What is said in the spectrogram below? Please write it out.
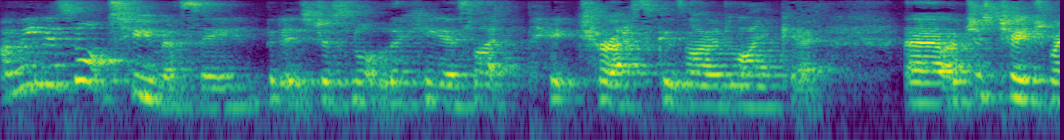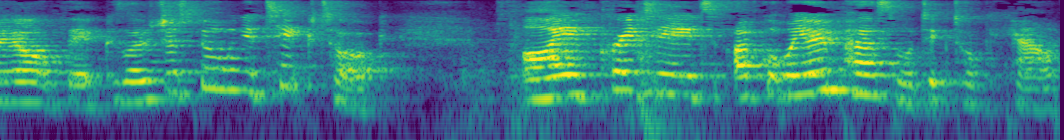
I mean, it's not too messy, but it's just not looking as like picturesque as I would like it. Uh, I've just changed my outfit because I was just filming a TikTok. I've created, I've got my own personal TikTok account,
